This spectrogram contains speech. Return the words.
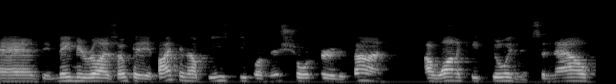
and it made me realize, okay, if I can help these people in this short period of time, I want to keep doing this. And now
